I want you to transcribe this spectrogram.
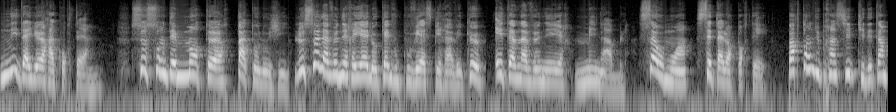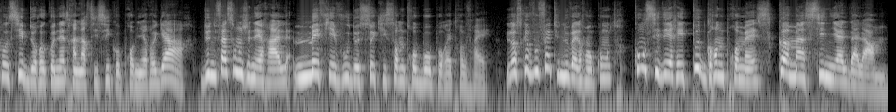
ni d'ailleurs à court terme. Ce sont des menteurs pathologiques. Le seul avenir réel auquel vous pouvez aspirer avec eux est un avenir minable. Ça au moins, c'est à leur portée. Partant du principe qu'il est impossible de reconnaître un narcissique au premier regard, d'une façon générale, méfiez-vous de ceux qui semblent trop beaux pour être vrais. Lorsque vous faites une nouvelle rencontre, considérez toute grande promesse comme un signal d'alarme.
